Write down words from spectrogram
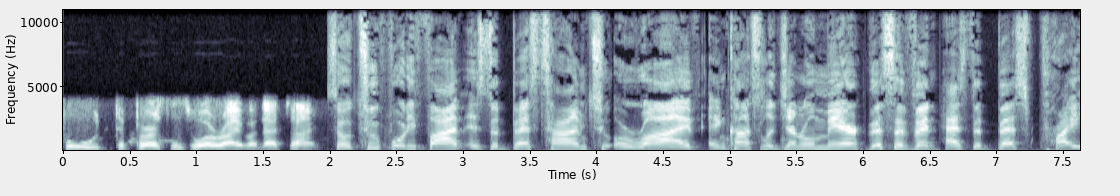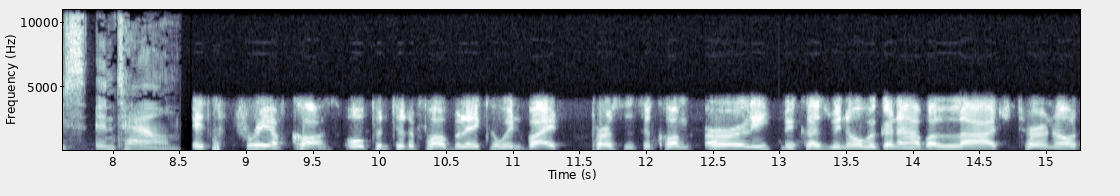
food to persons who arrive at that time. So 2:45 is the best time to arrive. And Consulate General Mair, this event has the best price in town. It's free of cost, open to the public. We invite persons to come early because we know we're going to have a large turnout.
